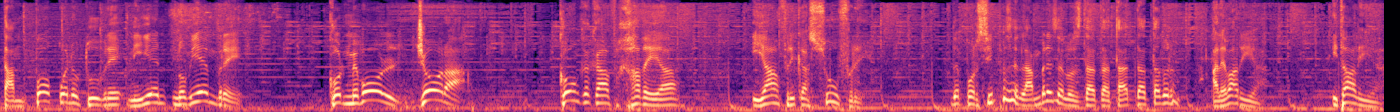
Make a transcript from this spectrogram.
tampoco en octubre ni en noviembre. Conmebol llora, CONCACAF jadea y África sufre. De por sí, pues el hambre se los da, da, da, da, Alevaria, Italia,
